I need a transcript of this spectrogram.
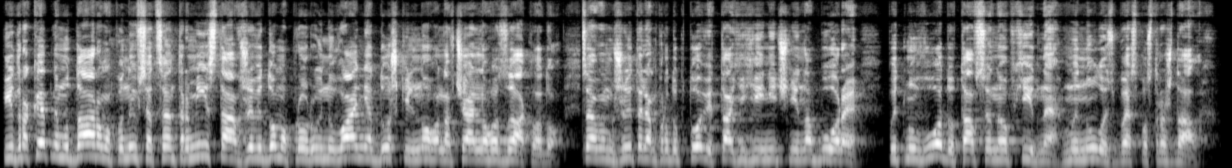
Під ракетним ударом опинився центр міста. Вже відомо про руйнування дошкільного навчального закладу. Місцевим жителям продуктові та гігієнічні набори, питну воду та все необхідне минулось без постраждалих.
